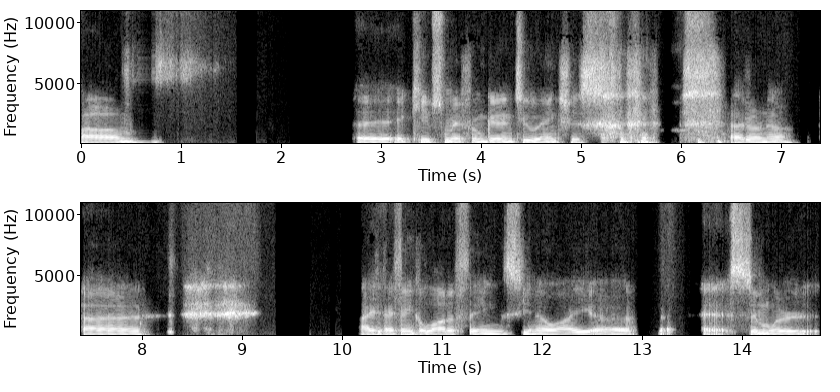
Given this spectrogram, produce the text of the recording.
Um, uh, it keeps me from getting too anxious. I don't know. Uh, I, I think a lot of things, you know, I uh, uh, similar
